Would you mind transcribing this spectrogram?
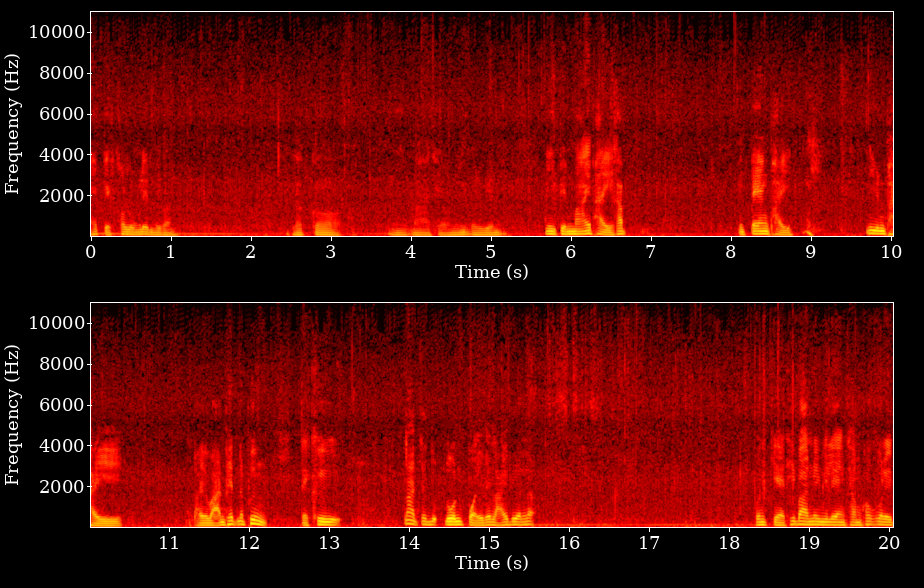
ให้เป็ดเข้าลงเล่นไปก่อน แล้วก็มาแถวนี้บริเวณ นี่เป็นไม้ไผ่ครับ เป็นแปลงไผ่ นี่เป็นไผ่ไผ่หวานเพชรนะพึ่งแต่คือน่าจะโดนปล่อยไปหลายเดือนแล้ว คนแก่ที่บ้านไม่มีแรงทำเขาก็เลย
